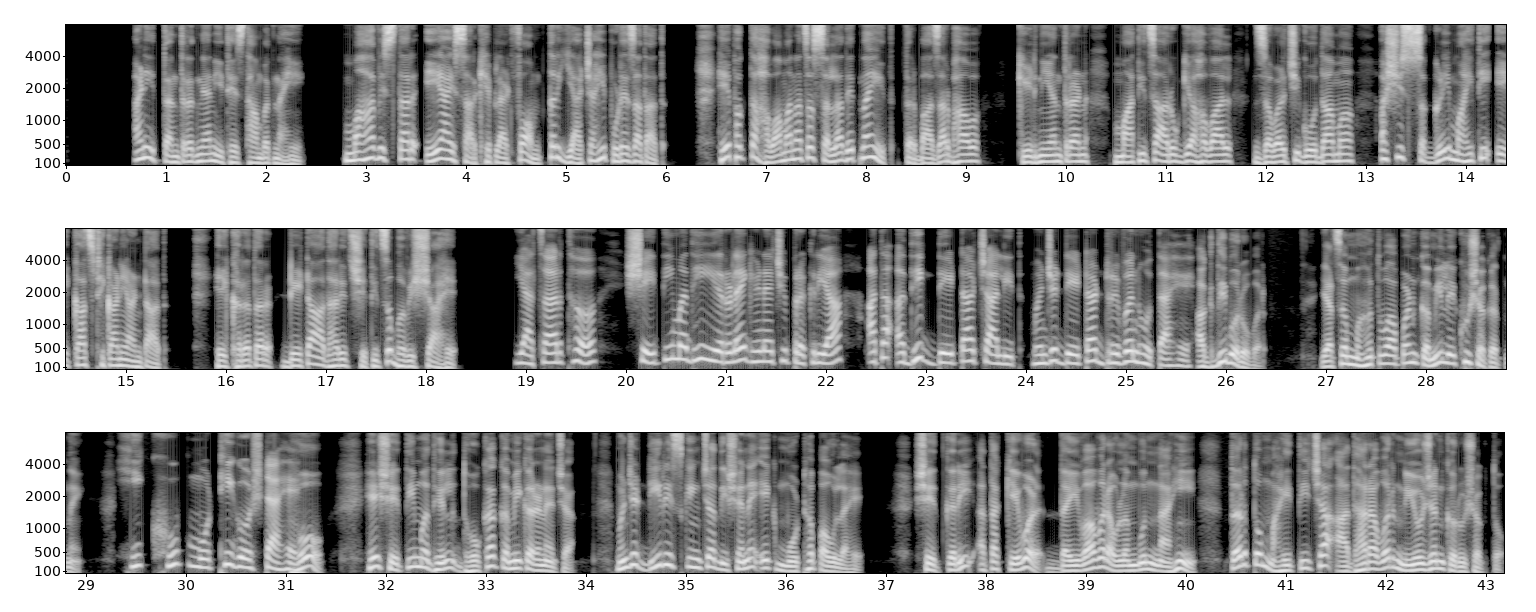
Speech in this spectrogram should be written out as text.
आणि तंत्रज्ञान इथेच थांबत नाही. महाविस्तार ए आय सारखे प्लॅटफॉर्म तर याच्याही पुढे जातात. हे फक्त हवामानाचा सल्ला देत नाहीत तर बाजारभाव कीड नियंत्रण मातीचा आरोग्य अहवाल जवळची गोदामं अशी सगळी माहिती एकाच ठिकाणी आणतात. हे खरं तर डेटा आधारित शेतीचं भविष्य आहे. याचा अर्थ शेतीमध्ये निर्णय घेण्याची प्रक्रिया आता अधिक डेटा चालित म्हणजे डेटा ड्रिव्हन होत आहे. अगदी बरोबर. याचं महत्त्व आपण कमी लेखू शकत नाही. ही खूप मोठी गोष्ट आहे. हो हे शेतीमधील धोका कमी करण्याच्या म्हणजे डी रिस्किंगच्या दिशेने एक मोठं पाऊल आहे. शेतकरी आता केवळ दैवावर अवलंबून नाही तर तो माहितीच्या आधारावर नियोजन करू शकतो.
